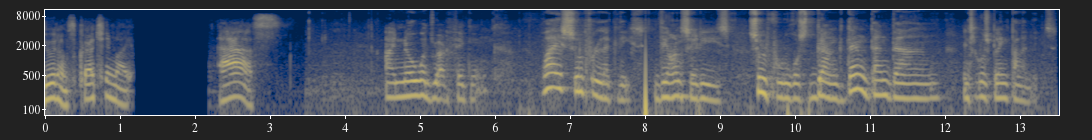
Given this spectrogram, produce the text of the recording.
Dude, I'm scratching my ass. I know what you are thinking. Why is Sulfur like this? The answer is Sulfur was drunk, dun dun dun, and he was playing Paladins.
